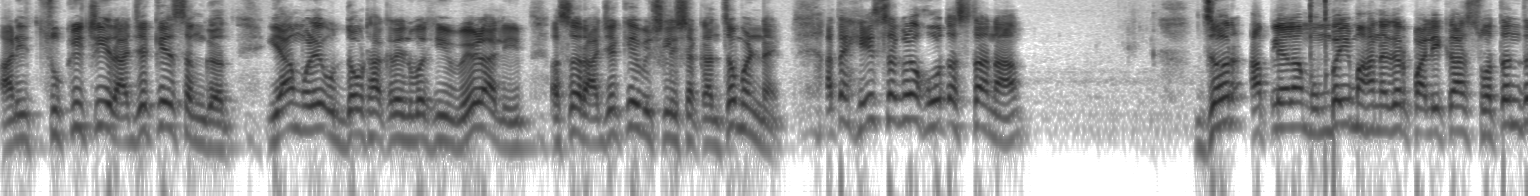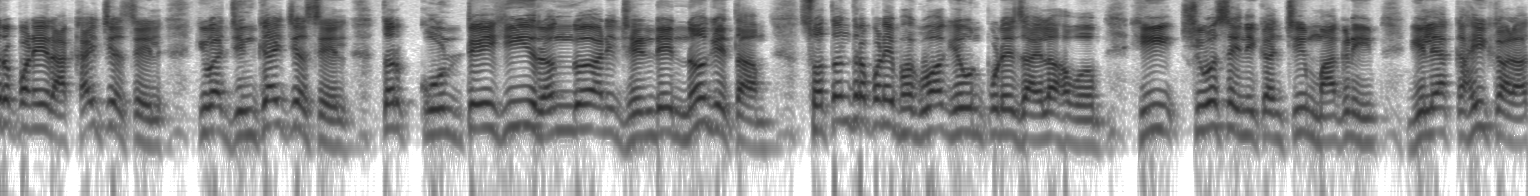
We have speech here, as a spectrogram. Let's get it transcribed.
आणि चुकीची राजकीय संगत यामुळे उद्धव ठाकरेंवर ही वेळ आली असं राजकीय विश्लेषकांचं म्हणणं आहे. आता हे सगळं होत असताना जर आपल्याला मुंबई महानगरपालिका स्वतंत्रपणे राखायची असेल किंवा जिंकायची असेल तर कोणतेही रंग आणि झेंडे न घेता स्वतंत्रपणे भगवा घेऊन पुढे जायला हवं ही शिवसैनिकांची मागणी गेल्या काही काळात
